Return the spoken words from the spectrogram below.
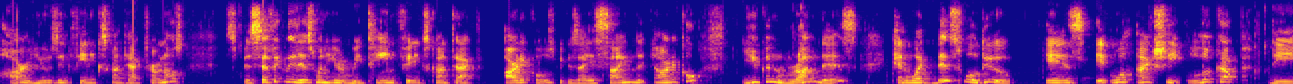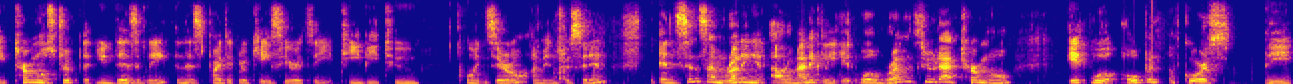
are using Phoenix Contact terminals, specifically this one here, retain Phoenix Contact articles because I assigned the article, you can run this. And what this will do is it will actually look up the terminal strip that you designate. In this particular case here, it's the TB2 I'm interested in. And since I'm running it automatically, it will run through that terminal. It will open, of course, the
